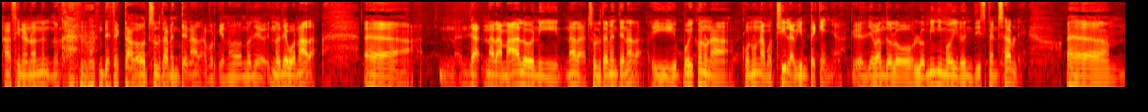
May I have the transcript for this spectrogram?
al final no han, detectado absolutamente nada porque no, llevo, no llevo nada nada malo ni nada, absolutamente nada. Y voy con una, con una mochila bien pequeña, llevando lo, mínimo y lo indispensable. Em,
